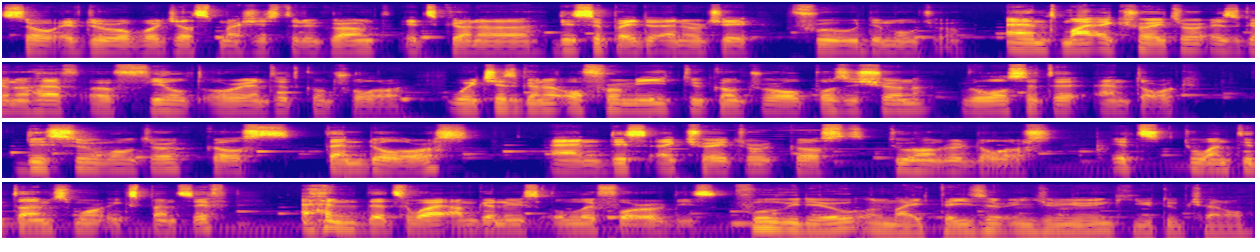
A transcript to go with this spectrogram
so if the robot just smashes to the ground, it's gonna dissipate the energy through the motor. And my actuator is gonna have a field-oriented controller, which is gonna offer me to control position, velocity and torque. This motor costs $10 and this actuator costs $200. It's 20 times more expensive and that's why I'm gonna use only 4 of these. Full video on my Tazer Engineering YouTube channel.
